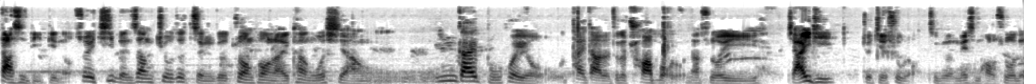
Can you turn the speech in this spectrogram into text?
大势已定了，所以基本上就这整个状况来看，我想应该不会有太大的这个 trouble 了。那所以假一提就结束了，这个没什么好说的。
